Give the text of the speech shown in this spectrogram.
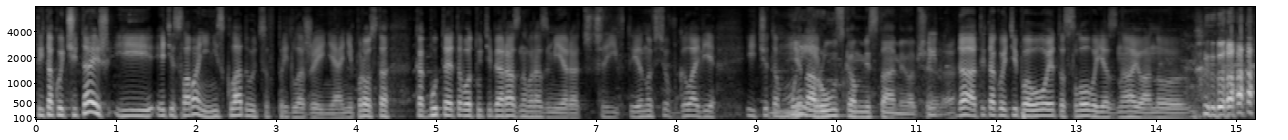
ты такой читаешь, и эти слова, они не складываются в предложение, они просто, как будто это вот у тебя разного размера, шрифт, и оно все в голове. И что-то мы... Не на русском местами вообще, ты, да? Да, ты такой типа, о, это слово я знаю, оно...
